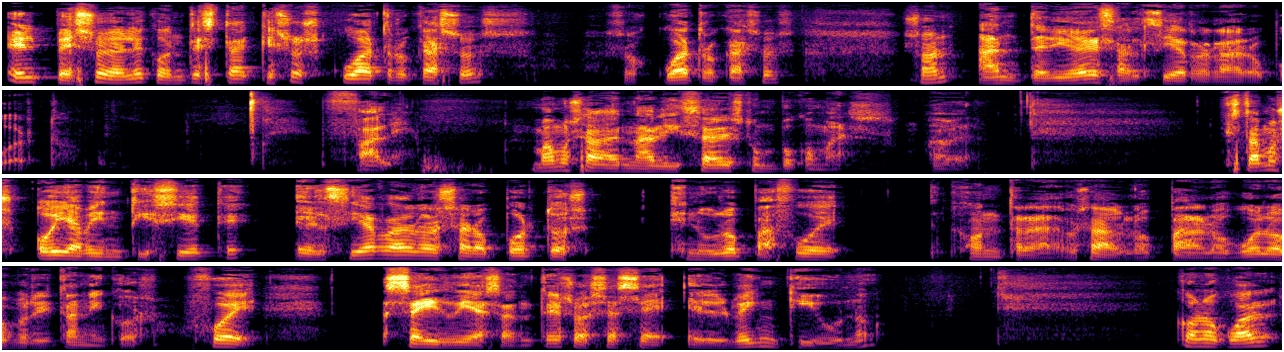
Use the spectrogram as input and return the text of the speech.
el PSOE le contesta que esos cuatro casos, esos cuatro casos, son anteriores al cierre del aeropuerto. Vale. Vamos a analizar esto un poco más. A ver. Estamos hoy a 27. El cierre de los aeropuertos en Europa fue contra, o sea, para los vuelos británicos fue seis días antes, o sea, el 21. Con lo cual,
